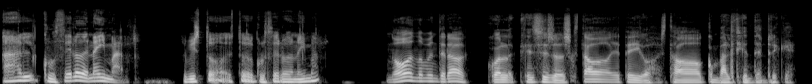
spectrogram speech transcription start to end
al crucero de Neymar. ¿Has visto esto del crucero de Neymar? No, no me he enterado. ¿Cuál, ¿Qué es eso? Es que estaba, ya te digo, estaba convaleciente, Enrique.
